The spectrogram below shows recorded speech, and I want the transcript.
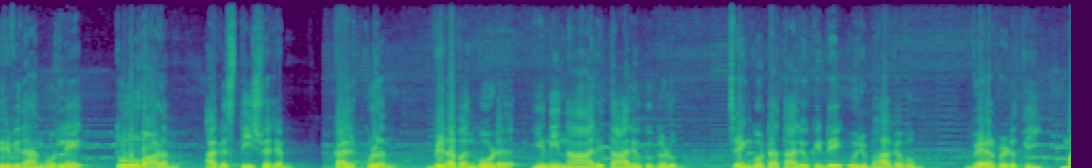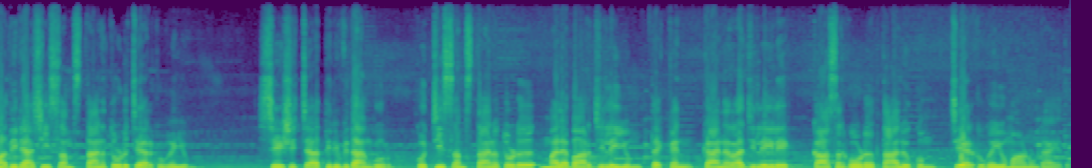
തിരുവിതാംകൂറിലെ തോവാളം അഗസ്തീശ്വരം കൽക്കുളം വിളവങ്കോട് എന്നീ നാല് താലൂക്കുകളും ചെങ്കോട്ട താലൂക്കിന്റെ ഒരു ഭാഗവും വേർപെടുത്തി മദിരാശി സംസ്ഥാനത്തോട് ചേർക്കുകയും ശേഷിച്ച തിരുവിതാംകൂർ കൊച്ചി സംസ്ഥാനത്തോട് മലബാർ ജില്ലയും തെക്കൻ കാനറ ജില്ലയിലെ കാസർഗോഡ് താലൂക്കും ചേർക്കുകയുമാണ് ഉണ്ടായത്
